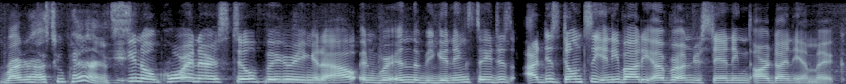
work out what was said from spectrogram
Ryder has two parents. You know, Corey and I are still figuring it out, and we're in the beginning stages. I just don't see anybody ever understanding our dynamic.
